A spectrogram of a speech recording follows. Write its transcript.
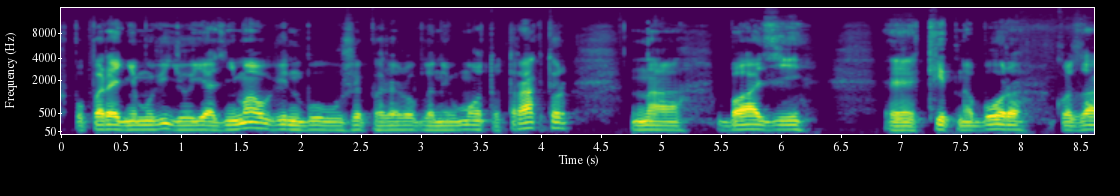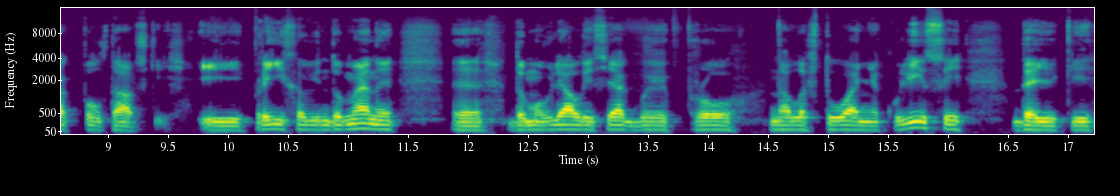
в попередньому відео я знімав, він був вже перероблений в мототрактор на базі е, кіт набора Козак Полтавський. І приїхав він до мене, е, домовлялись якби про налаштування куліси, деякі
